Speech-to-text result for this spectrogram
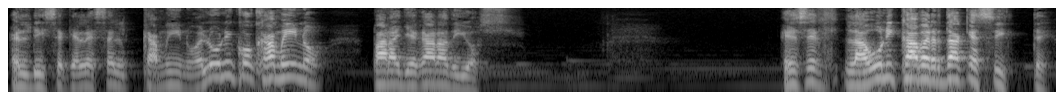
Él dice que Él es el camino, el único camino para llegar a Dios. Esa es la única verdad que existe.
